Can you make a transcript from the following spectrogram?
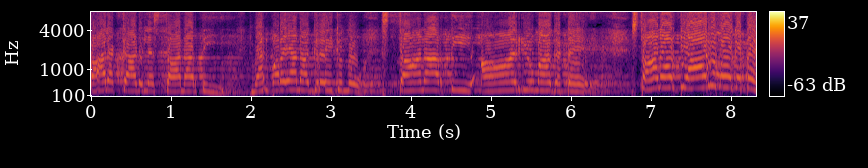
പാലക്കാടിലെ സ്ഥാനാർത്ഥി? ഞാൻ പറയാൻ ആഗ്രഹിക്കുന്നു സ്ഥാനാർത്ഥി ആരുമാകട്ടെ? സ്ഥാനാർത്ഥി ആരുമാകട്ടെ?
